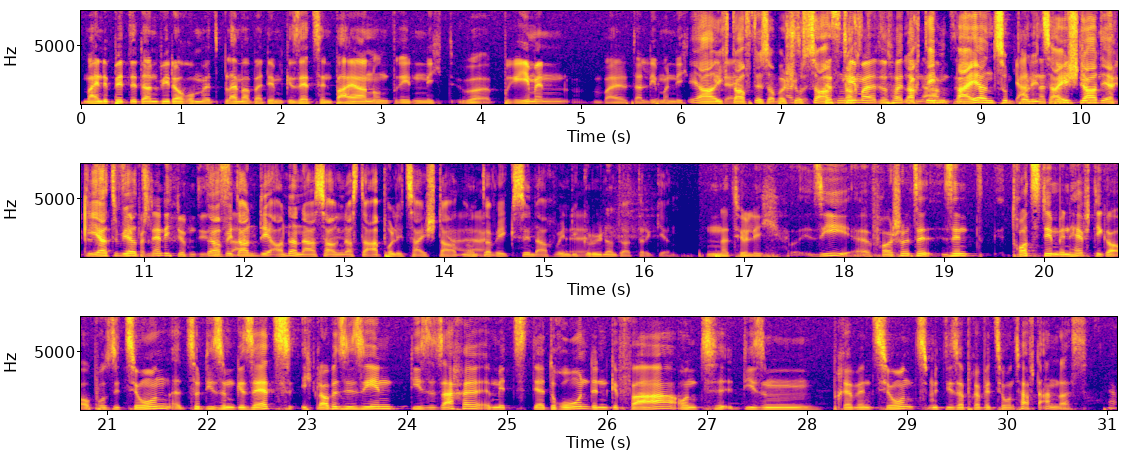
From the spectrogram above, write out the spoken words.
meine Bitte dann wiederum, jetzt bleiben wir bei dem Gesetz in Bayern und reden nicht über Bremen, weil da leben wir nicht. Ja, ich darf das aber also schon sagen, das Thema, das nachdem Abend Bayern zum ja, Polizeistaat erklärt wird, darf ich dann die anderen auch sagen, dass da auch Polizeistaaten ja, ja. unterwegs sind, auch wenn die äh, Grünen dort regieren. Natürlich. Sie, äh, Frau Schulze, sind trotzdem in heftiger Opposition äh, zu diesem Gesetz. Ich glaube, Sie sehen diese Sache mit der drohenden Gefahr und diesem Präventions, mit dieser Präventionshaft anders. Ja.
